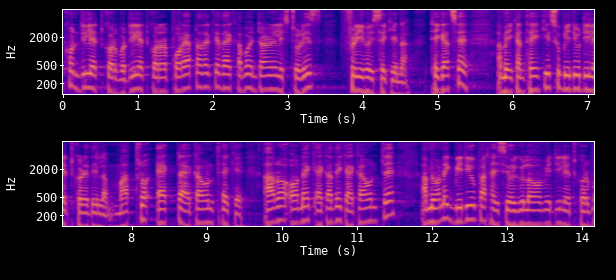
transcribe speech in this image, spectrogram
এখন ডিলেট করব। ডিলেট করার পরে আপনাদেরকে দেখাবো ইন্টারনাল স্টোরেজ ফ্রি হয়েছে কিনা, ঠিক আছে? আমি এখান থেকে কিছু ভিডিও ডিলিট করে দিলাম, মাত্র একটা অ্যাকাউন্ট থেকে। আরও অনেক একাধিক অ্যাকাউন্টে আমি অনেক ভিডিও পাঠাইছি, ওইগুলো আমি ডিলেট করব।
